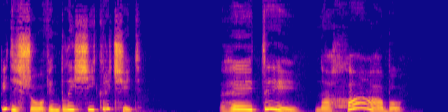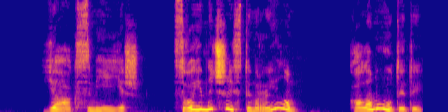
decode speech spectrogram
Підійшов він ближче й кричить. Гей ти, нахабо, як смієш своїм нечистим рилом каламутити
